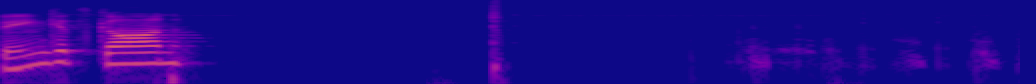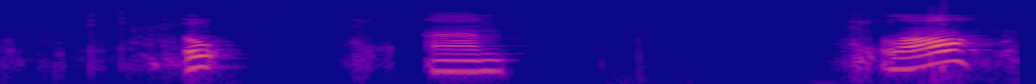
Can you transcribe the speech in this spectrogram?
think it's gone. Oh. Um. Hello?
